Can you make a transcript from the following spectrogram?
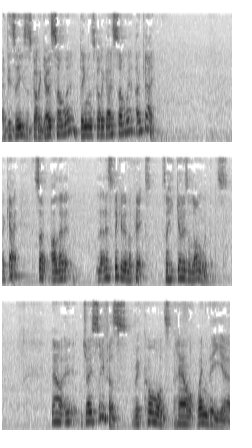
a disease has got to go somewhere, demon's got to go somewhere, okay. Okay, so I'll let it, let's stick it in the pigs. So he goes along with this. Now, uh, Josephus records how when the, uh,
